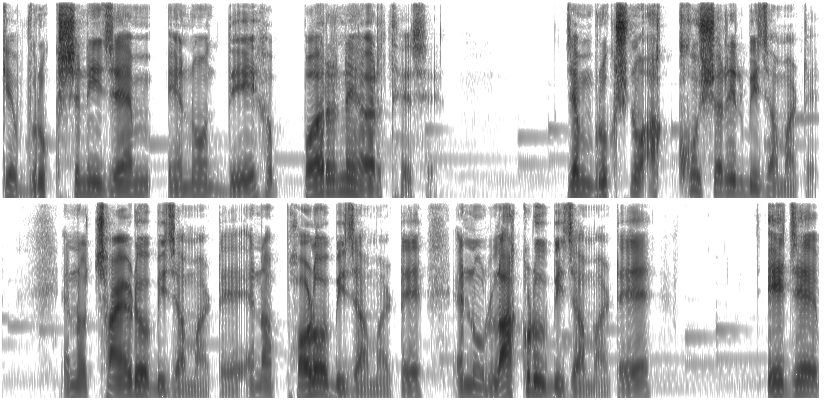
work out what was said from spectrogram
કે વૃક્ષની જેમ એનો દેહ પરને અર્થે છે. જેમ વૃક્ષનું આખું શરીર બીજા માટે, એનો છાંયડો બીજા માટે, એના ફળો બીજા માટે, એનું લાકડું બીજા માટે, એ જે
